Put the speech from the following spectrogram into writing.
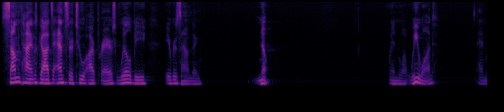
Sometimes God's answer to our prayers will be a resounding no. When what we want and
